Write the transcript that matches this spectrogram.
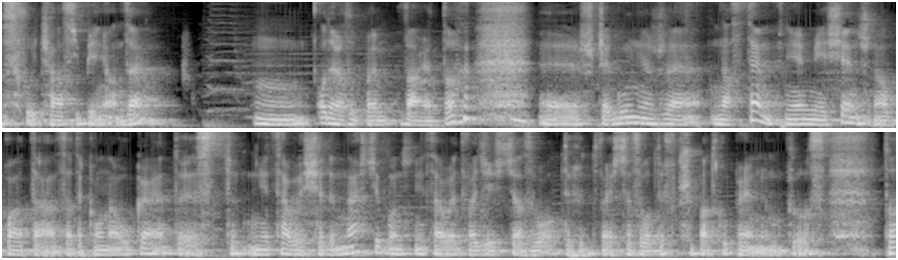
swój czas i pieniądze. Mm, od razu powiem, warto. E, szczególnie, że następnie miesięczna opłata za taką naukę to jest niecałe 17 bądź niecałe 20 zł. 20 zł w przypadku Premium Plus. To,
